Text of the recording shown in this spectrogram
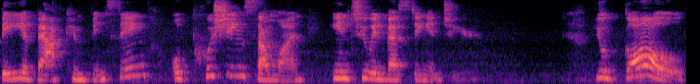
be about convincing or pushing someone into investing into you. Your goal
